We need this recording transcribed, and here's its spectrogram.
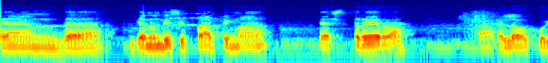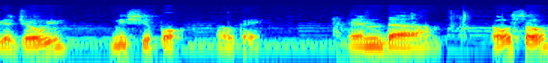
And uh, ganun din si Fatima Estrera. Uh, hello, Kuya Joey. Miss you po. Okay. And uh, also,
